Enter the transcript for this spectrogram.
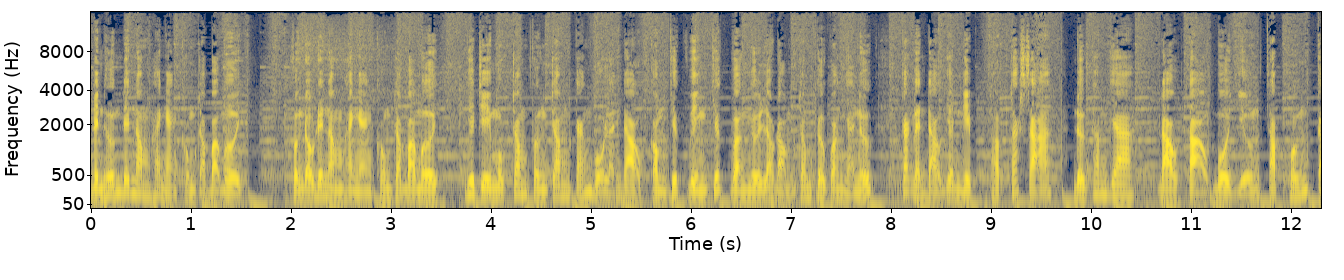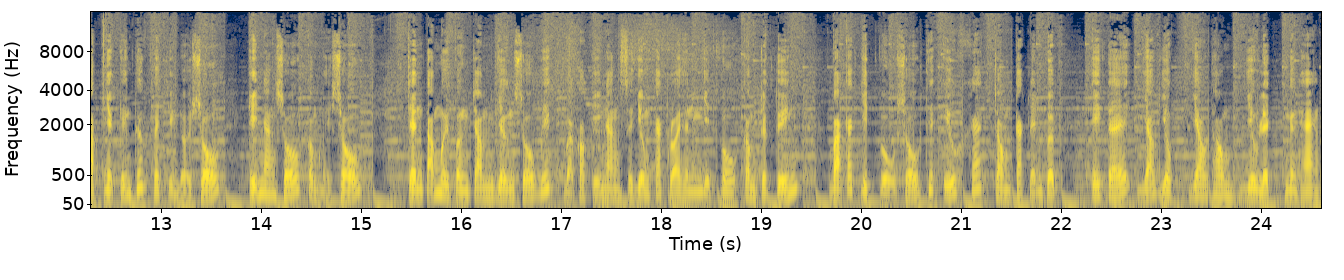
định hướng đến năm 2030. Phấn đấu đến năm 2030, duy trì 100% cán bộ lãnh đạo, công chức viên chức và người lao động trong cơ quan nhà nước, các lãnh đạo doanh nghiệp, hợp tác xã được tham gia đào tạo, bồi dưỡng, tập huấn, cập nhật kiến thức về chuyển đổi số, kỹ năng số, công nghệ số. Trên 80% dân số biết và có kỹ năng sử dụng các loại hình dịch vụ công trực tuyến và các dịch vụ số thiết yếu khác trong các lĩnh vực y tế, giáo dục, giao thông, du lịch, ngân hàng.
